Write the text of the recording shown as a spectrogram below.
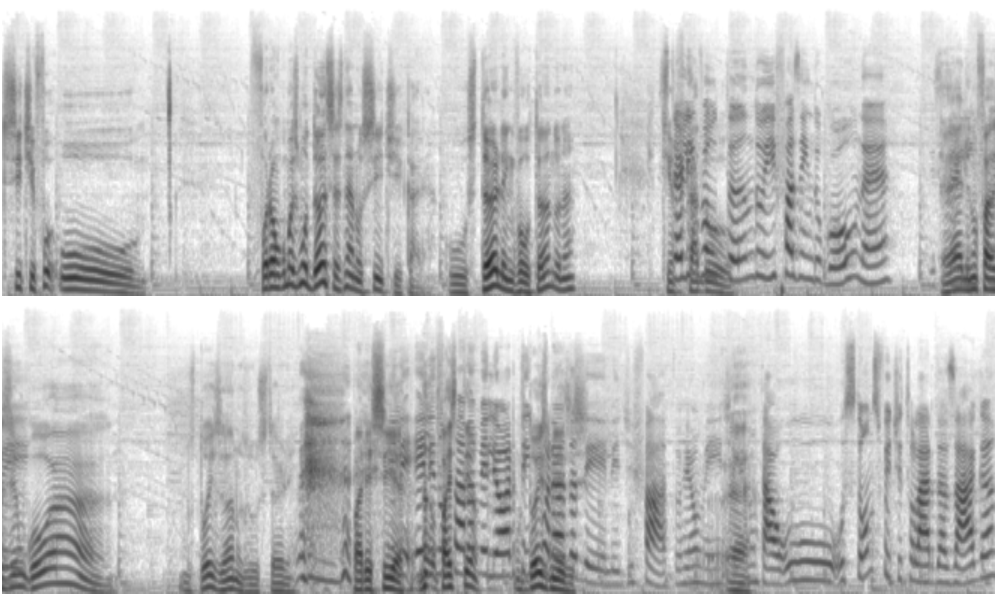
City o foram algumas mudanças, né, no City, cara. O Sterling voltando, né? Sterling ficado- voltando e fazendo gol, né? É, ele Sterling não fazia foi- um gol há uns dois anos, o Sterling. Parecia. Ele, ele não, faz tá tempo, na melhor temporada meses. dele, de fato, realmente. É. não tá. O, o Stones foi titular da zaga,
